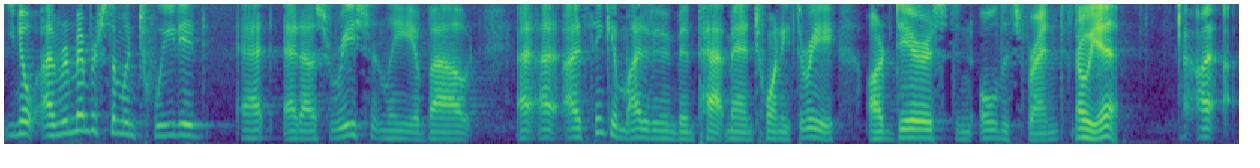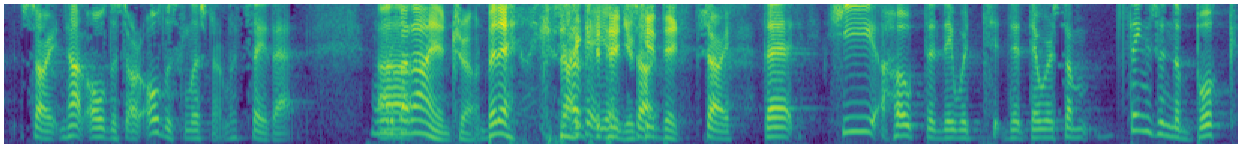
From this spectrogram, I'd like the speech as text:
You know, I remember someone tweeted at, at us recently about. I, I, I think it might have even been Patman twenty three, our dearest and oldest friend. Oh yeah. I, I- sorry, not oldest, our oldest listener. Let's say that. What about Iron Drone? But anyway, because I Uh, Okay, yeah, continue, sorry, continue. sorry. That he hoped that they would t- that there were some things in the book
